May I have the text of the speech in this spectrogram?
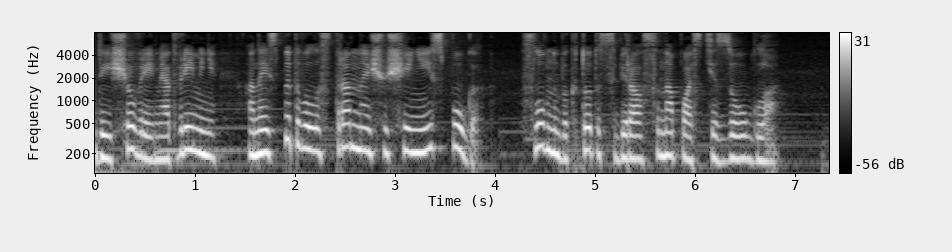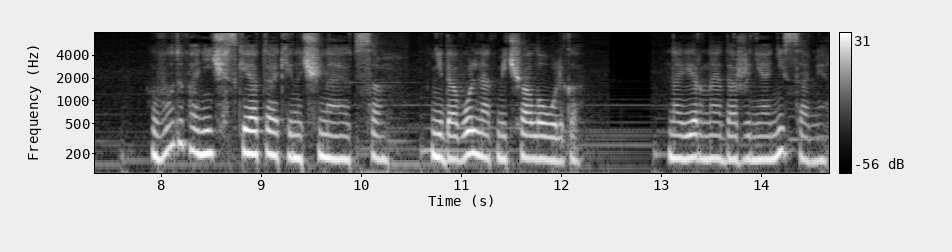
Да еще время от времени она испытывала странное ощущение испуга, словно бы кто-то собирался напасть из-за угла – «Вот и панические атаки начинаются», – недовольно отмечала Ольга. «Наверное, даже не они сами,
